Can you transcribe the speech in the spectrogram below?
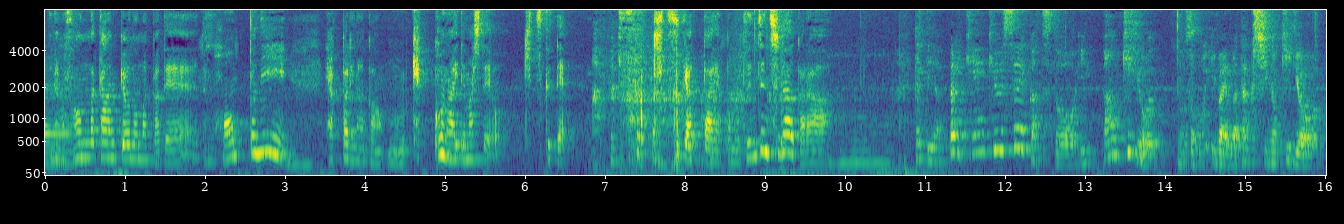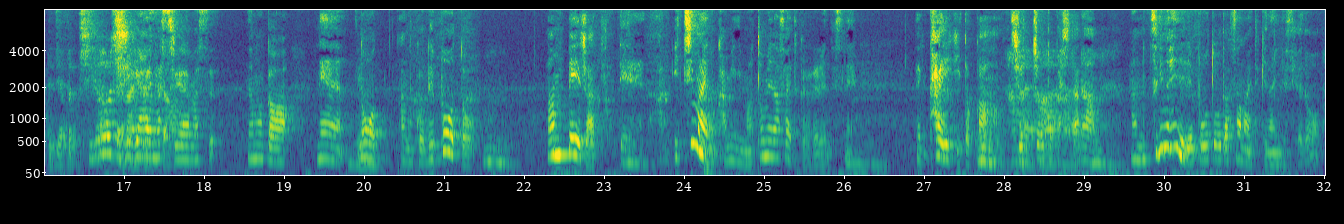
えでもそんな環境の中ででも本当にやっぱりなんかもう結構泣いてましたよ。きつくて。きつかった。きつかった。やっぱもう全然違うからだってやっぱり研究生活と一般企業のそのいわゆる私の企業ってやっぱ違うじゃないですか。違います違います。なんかね、うん、のあのこうレポート、うん、ワンページャーって言って、うん、1枚の紙にまとめなさいとか言われるんですね、うん、会議とか出張とかしたら、あの次の日にレポートを出さないといけないんですけど。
